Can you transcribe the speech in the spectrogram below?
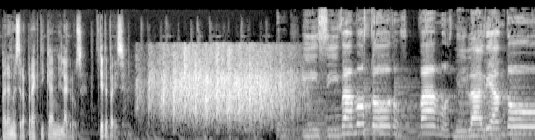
para nuestra práctica milagrosa. ¿Qué te parece? Y si vamos todos, vamos milagreando.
